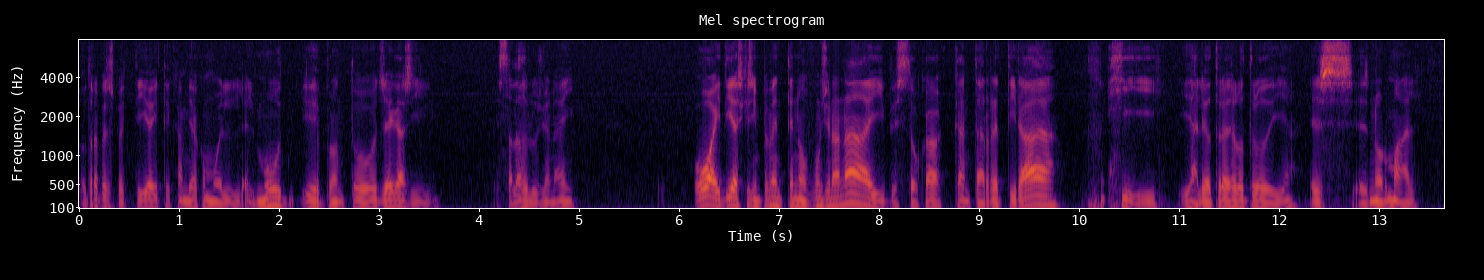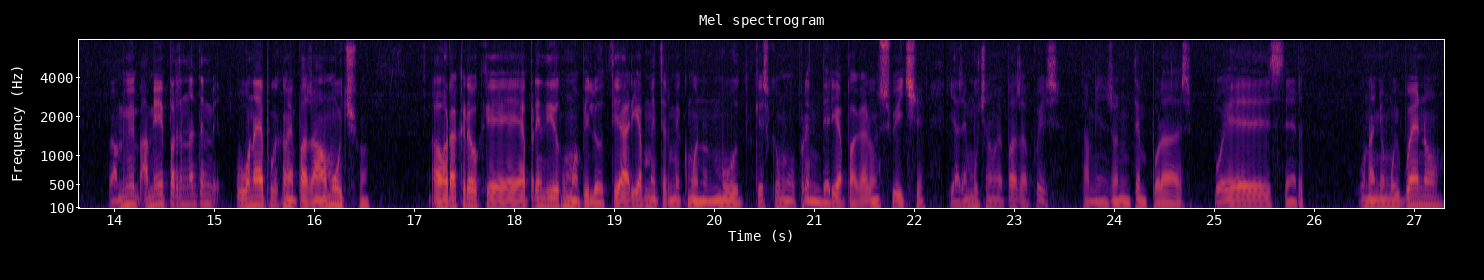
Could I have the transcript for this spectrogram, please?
otra perspectiva y te cambia como el, el mood y de pronto llegas y está la solución ahí. O hay días que simplemente no funciona nada y pues toca cantar retirada y, y darle otra vez el otro día. Es, es normal. Pero a mí, a mí personalmente me- hubo una época que me pasaba mucho. Ahora creo que he aprendido como a pilotear y a meterme como en un mood que es como prender y apagar un switch. Y hace mucho no me pasa, pues también son temporadas. Puedes tener un año muy bueno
